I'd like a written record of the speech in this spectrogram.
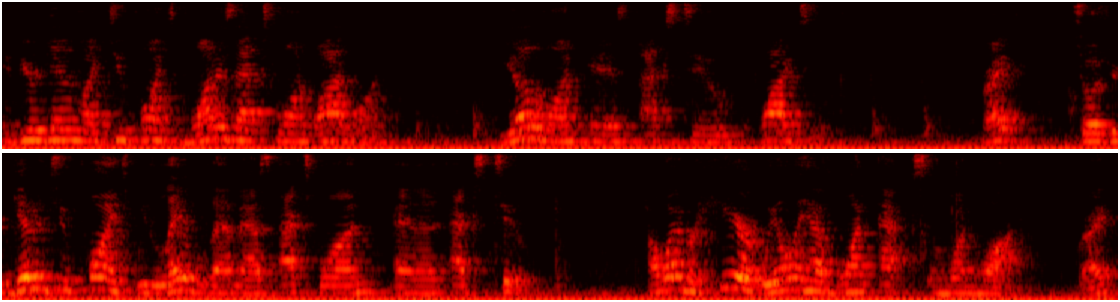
if you're given like two points, one is x1, y1, the other one is x2, y2, right? So if you're given two points, we label them as x1 and then x2. However, here we only have one x and one y, right?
